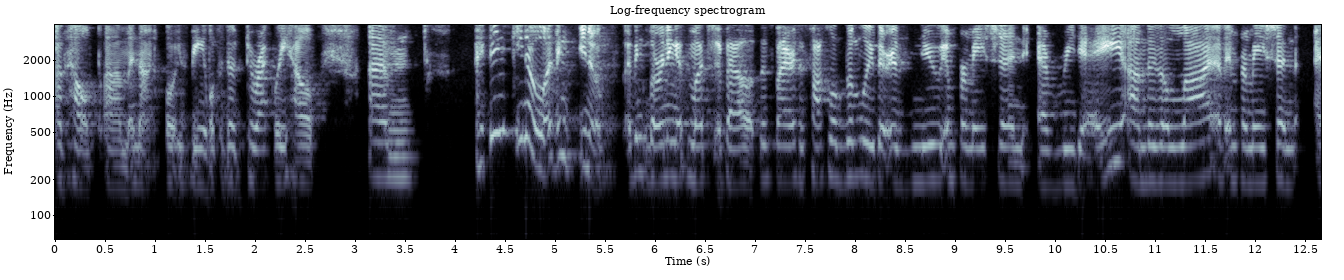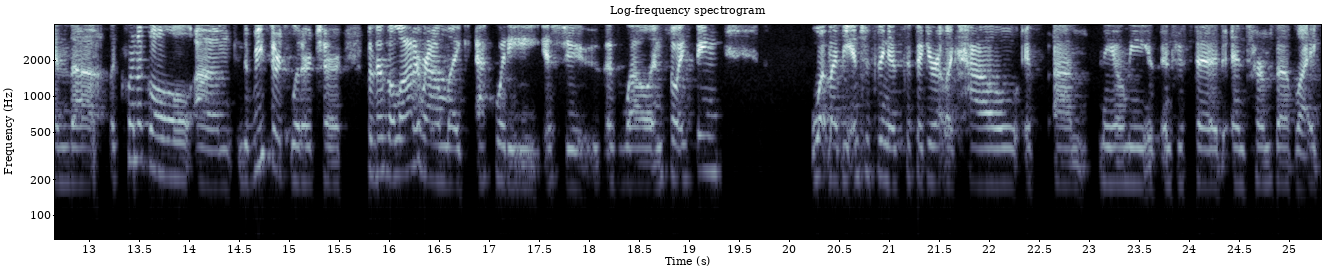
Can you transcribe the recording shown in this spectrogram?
of help um, and not always being able to d- directly help. I think you know. I think you know. I think learning as much about this virus as possible. Literally, there is new information every day. Um, there's a lot of information in the the clinical, um, the research literature, but there's a lot around like equity issues as well. And so I think what might be interesting is to figure out like how if um, Naomi is interested in terms of like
